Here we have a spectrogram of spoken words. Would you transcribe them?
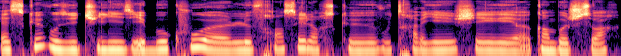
est-ce que vous utilisiez beaucoup euh, le français lorsque vous travailliez chez euh, Cambodge Soir?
